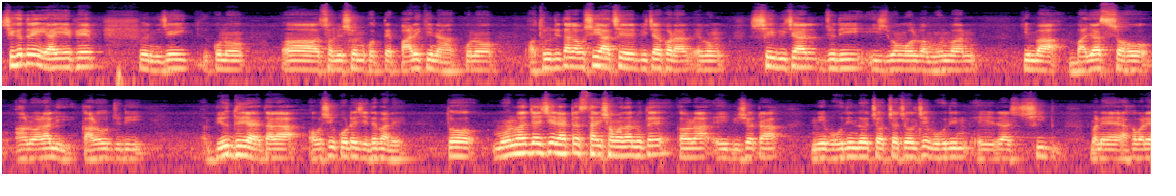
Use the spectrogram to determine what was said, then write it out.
সেক্ষেত্রে এআইএফএফ নিজেই কোনো সলিউশন করতে পারে কি না কোনো অথরিটি তার অবশ্যই আছে বিচার করার এবং সেই বিচার যদি ইস্টবেঙ্গল বা মোহনবাগান কিংবা বাজাজ সহ আনোয়ার আলী কারোর যদি বিরুদ্ধে যায়, তারা অবশ্যই কোর্টে যেতে পারে। তো মোহনবাগান চাইছে এর একটা স্থায়ী সমাধান হতে কেননা এই বিষয়টা নিয়ে বহুদিন ধরে চর্চা চলছে, বহুদিন এইটা শীত মানে একেবারে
